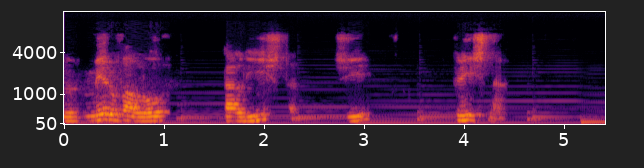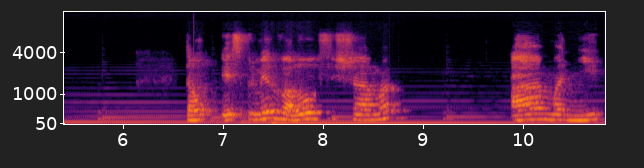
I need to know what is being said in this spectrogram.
o primeiro valor da lista de Krishna. Então, esse primeiro valor se chama Amanituam.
